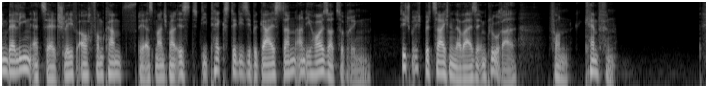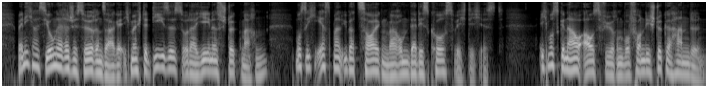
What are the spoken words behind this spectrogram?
In Berlin erzählt Schläf auch vom Kampf, der es manchmal ist, die Texte, die sie begeistern, an die Häuser zu bringen. Sie spricht bezeichnenderweise im Plural von Kämpfen. Wenn ich als junge Regisseurin sage, ich möchte dieses oder jenes Stück machen, muss ich erstmal überzeugen, warum der Diskurs wichtig ist. Ich muss genau ausführen, wovon die Stücke handeln,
